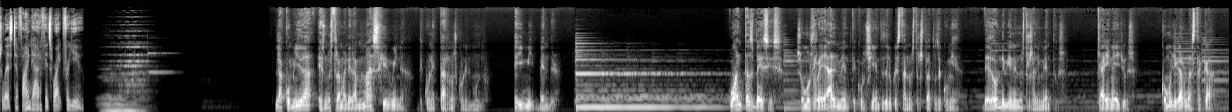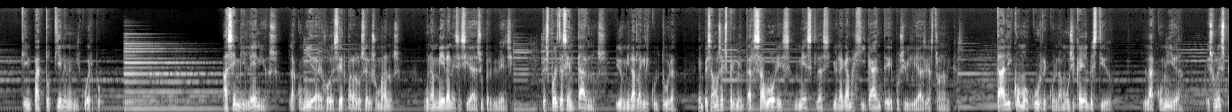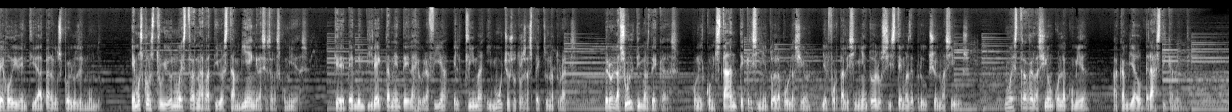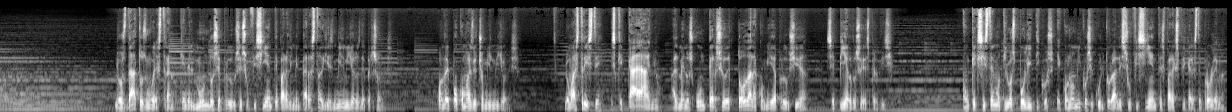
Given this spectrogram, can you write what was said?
to find out if it's right for you. La comida es nuestra manera más genuina de conectarnos con el mundo. Amy Bender. ¿Cuántas veces somos realmente conscientes de lo que está en nuestros platos de comida? ¿De dónde vienen nuestros alimentos? ¿Qué hay en ellos? ¿Cómo llegaron hasta acá? ¿Qué impacto tienen en mi cuerpo? Hace milenios, la comida dejó de ser para los seres humanos una mera necesidad de supervivencia. Después de asentarnos y dominar la agricultura, empezamos a experimentar sabores, mezclas y una gama gigante de posibilidades gastronómicas. Tal y como ocurre con la música y el vestido, la comida es un espejo de identidad para los pueblos del mundo. Hemos construido nuestras narrativas también gracias a las comidas, que dependen directamente de la geografía, el clima y muchos otros aspectos naturales. Pero en las últimas décadas, con el constante crecimiento de la población y el fortalecimiento de los sistemas de producción masivos, nuestra relación con la comida ha cambiado drásticamente. Los datos muestran que en el mundo se produce suficiente para alimentar hasta 10 mil millones de personas, cuando hay poco más de 8 mil millones. Lo más triste es que cada año al menos un tercio de toda la comida producida se pierde o se desperdicia. Aunque existen motivos políticos, económicos y culturales suficientes para explicar este problema,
